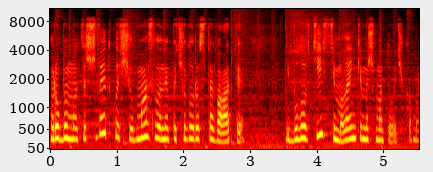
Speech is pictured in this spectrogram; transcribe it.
Робимо це швидко, щоб масло не почало розставати і було в тісті маленькими шматочками.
